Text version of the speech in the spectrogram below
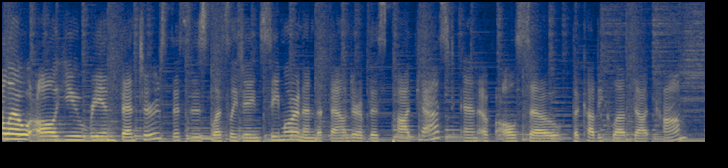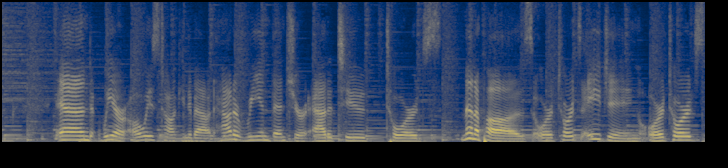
Hello, all you reinventors. This is Lesley Jane Seymour, and I'm the founder of this podcast and of also thecoveyclub.com. And we are always talking about how to reinvent your attitude towards menopause or towards aging or towards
